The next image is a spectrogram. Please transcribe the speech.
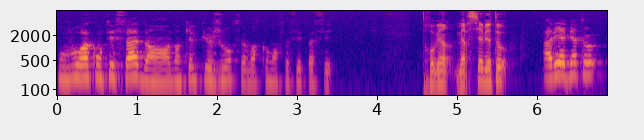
pour vous raconter ça dans, dans quelques jours, savoir comment ça s'est passé. Trop bien, merci, à bientôt. Allez, à bientôt.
